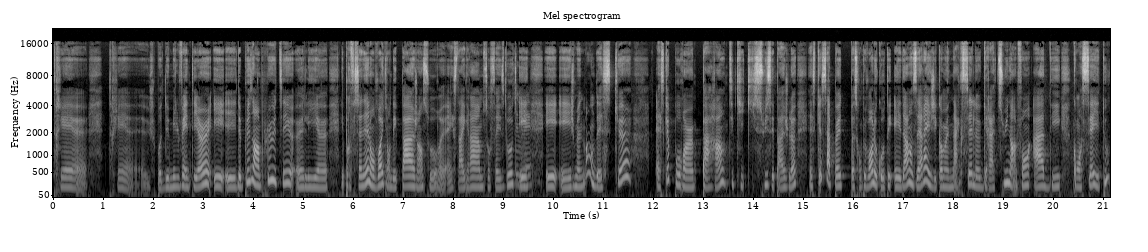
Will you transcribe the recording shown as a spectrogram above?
très, euh, très, euh, je sais pas, 2021, et, et de plus en plus, tu sais, euh, les, les professionnels, on voit qu'ils ont des pages hein, sur Instagram, sur Facebook, et, et, et je me demande, est-ce que, est-ce que pour un parent qui, suit ces pages-là, est-ce que ça peut être, parce qu'on peut voir le côté aidant, on se j'ai comme un accès gratuit, dans le fond, à des conseils et tout,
